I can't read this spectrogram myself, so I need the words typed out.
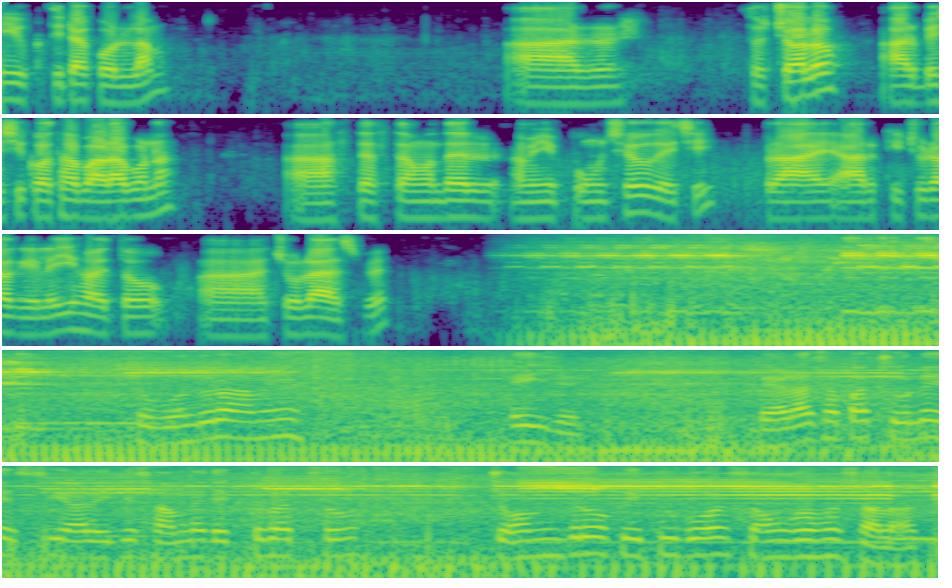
এই উক্তিটা করলাম। আর তো চলো, আর বেশি কথা বাড়াবো না। আস্তে আস্তে আমাদের, আমি পৌঁছেও গেছি। প্রায় আর কিছুটা গেলেই হয়তো চলে আসবে। তো বন্ধুরা, আমি এই যে বেড়া চাপা চলে এসেছি, আর এই যে সামনে দেখতে পাচ্ছ চন্দ্রকেতুগড় সংগ্রহশালা। তো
